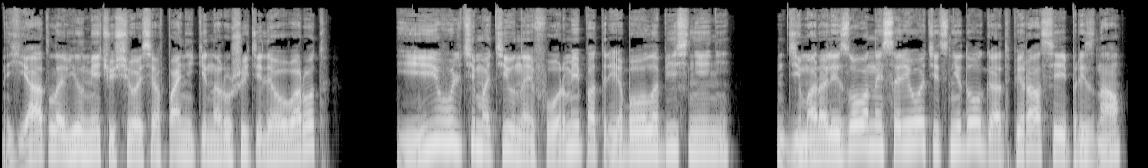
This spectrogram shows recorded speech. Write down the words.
Я отловил мечущегося в панике нарушителя у ворот и в ультимативной форме потребовал объяснений. Деморализованный сариотец недолго отпирался и признал,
